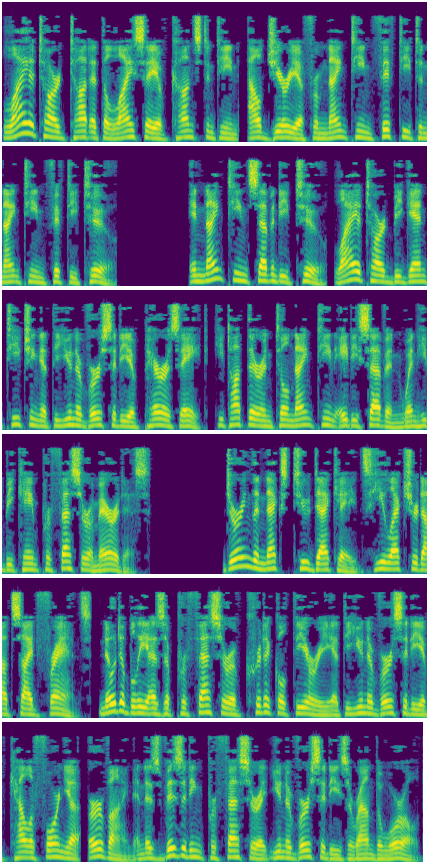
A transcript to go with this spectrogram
Lyotard taught at the Lycée of Constantine, Algeria from 1950 to 1952. In 1972, Lyotard began teaching at the University of Paris 8. He taught there until 1987 when he became professor emeritus. During the next two decades he lectured outside France, notably as a professor of critical theory at the University of California, Irvine and as visiting professor at universities around the world.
